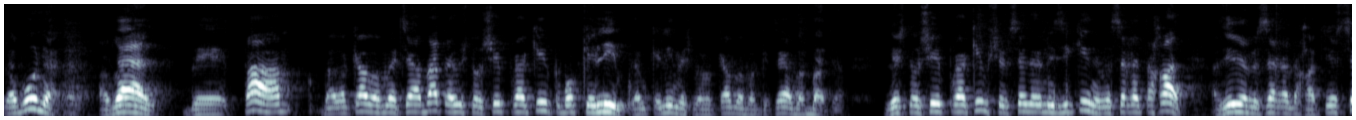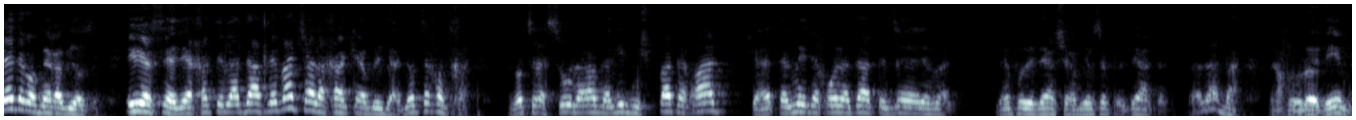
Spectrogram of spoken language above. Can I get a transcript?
רב אבל בפעם במקם במציע בתרא היו שלושים פרקים כמו כלים, גם כלים יש במקם במציע בבתרא. זה שלושים פרקים של סדר נזיקין במסכת אחת. אז אם זה מסכת אחת, יש סדר אומר רבי יוסף. אם יש סדר, יכולתי לדעת לבד שההלכה כרבי לא צריך אותך. לא צריך, אסור לרב להגיד משפט אחד שהתלמיד יכול לדעת את זה לבד. מאיפה הוא יודע שרבי יוסף יודע את זה? לא יודע מה, אנחנו לא יודעים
